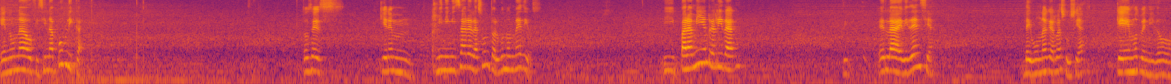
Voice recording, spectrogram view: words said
en una oficina pública. Entonces, quieren minimizar el asunto algunos medios. Y para mí en realidad es la evidencia de una guerra sucia que hemos venido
